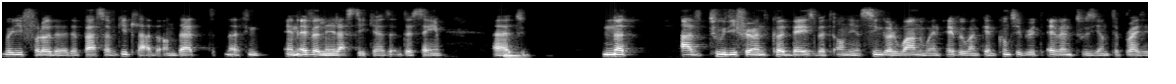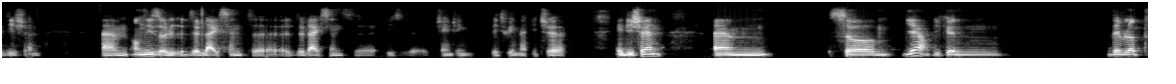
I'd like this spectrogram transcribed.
really follow the, the path of GitLab on that. I think, and even Elastic has the same. Uh, mm. to not have two different code base, but only a single one when everyone can contribute even to the enterprise edition. Um, only the, the license, uh, the license uh, is uh, changing between each uh, edition. Um, so yeah, you can develop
